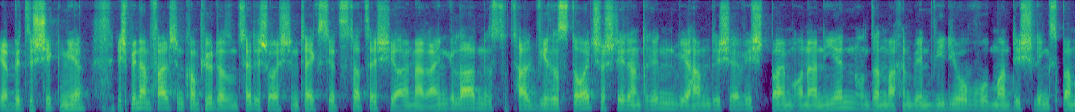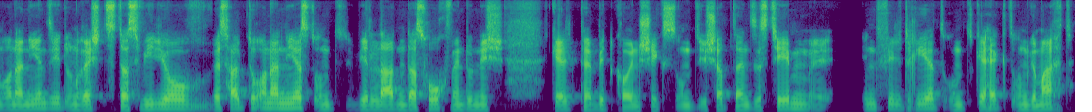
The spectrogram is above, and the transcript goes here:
Ja, bitte schick mir. Ich bin am falschen Computer, sonst hätte ich euch den Text jetzt tatsächlich hier einmal reingeladen. Das ist total virus Deutsch. Da steht dann drin, wir haben dich erwischt beim Onanieren und dann machen wir ein Video, wo man dich links beim Onanieren sieht und rechts das Video, weshalb du onanierst und wir laden das hoch, wenn du nicht Geld per Bitcoin schickst. Und ich habe dein System äh, infiltriert und gehackt und gemacht.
